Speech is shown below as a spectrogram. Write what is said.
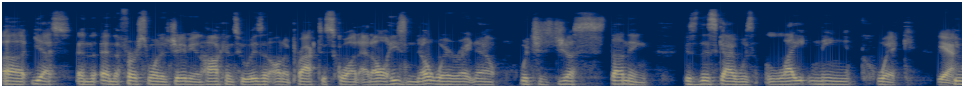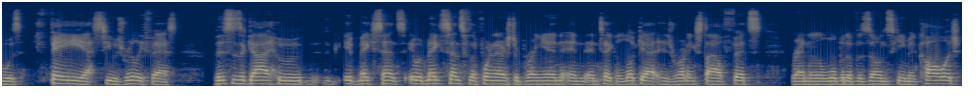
Uh, yes, and and the first one is Javian Hawkins, who isn't on a practice squad at all. He's nowhere right now, which is just stunning because this guy was lightning quick. Yeah. He was fast. He was really fast. This is a guy who it makes sense. It would make sense for the 49ers to bring in and, and take a look at. His running style fits, ran in a little bit of a zone scheme in college,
